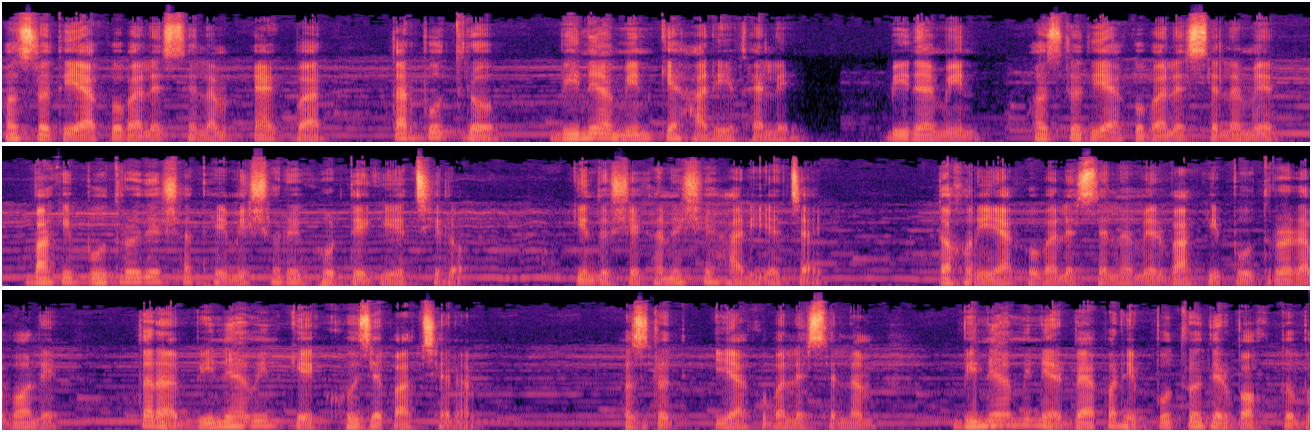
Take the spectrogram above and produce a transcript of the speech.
হজরত ইয়াকুব আলাইসাল্লাম একবার তার পুত্র বিনিয়ামিনকে হারিয়ে ফেলে। বিনামিন হজরত ইয়াকুব আলাইসাল্লামের বাকি পুত্রদের সাথে মিশরে ঘুরতে গিয়েছিল, কিন্তু সেখানে সে হারিয়ে যায়। তখন ইয়াকুব আলাইসাল্লামের বাকি পুত্ররা বলে, তারা বিনিয়ামিনকে খুঁজে পাচ্ছে না। হজরত ইয়াকুব আলাইসাল্লাম বিনিয়ামিনের ব্যাপারে পুত্রদের বক্তব্য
